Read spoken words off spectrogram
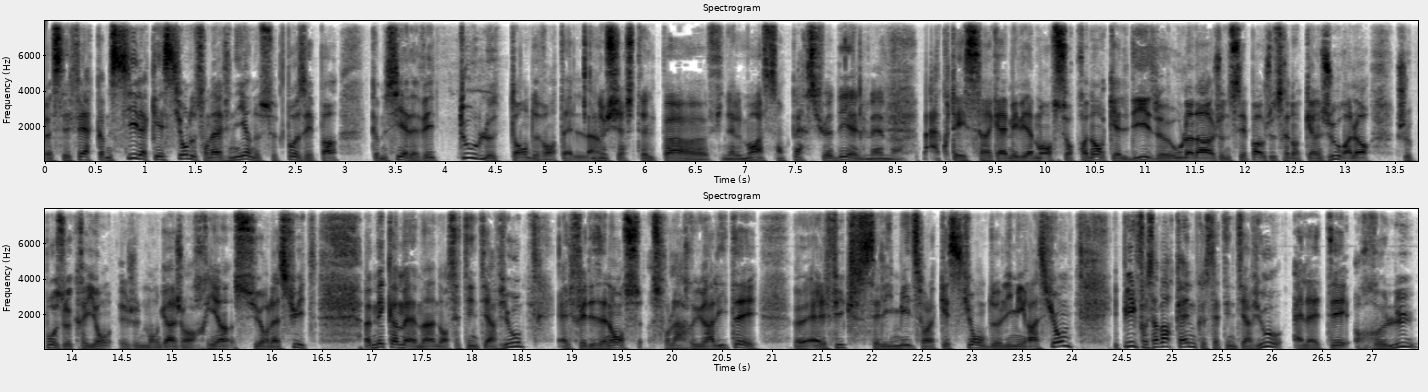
euh, c'est faire comme si la question de son avenir ne se posait pas, comme si elle avait tout le temps devant elle. Ne cherche-t-elle pas euh, finalement à s'en persuader elle-même? Bah, Écoutez, il serait quand même évidemment surprenant qu'elle dise euh, « Ouh là là, je ne sais pas où je serai dans 15 jours, alors je pose le crayon et je ne m'engage en rien sur la suite. Mais quand même, hein, dans cette interview, elle fait des annonces sur la ruralité, elle fixe ses limites sur la question de l'immigration, et puis il faut savoir quand même que cette interview, elle a été relue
